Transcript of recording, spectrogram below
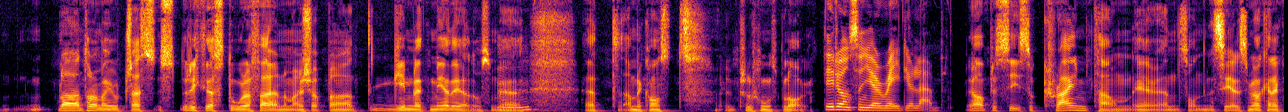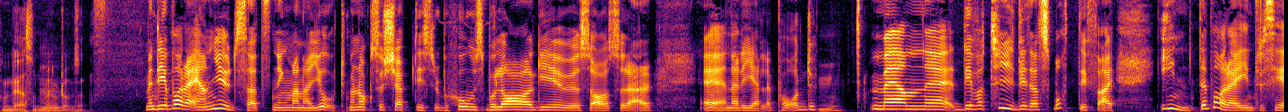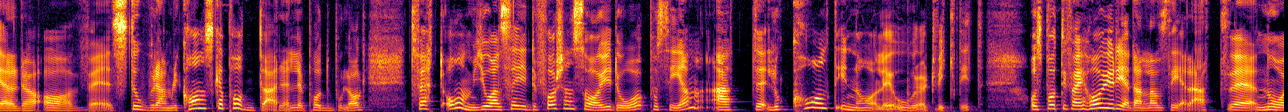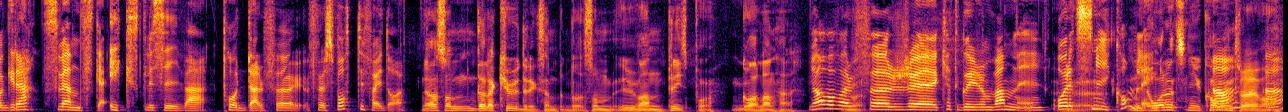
Bland annat har man gjort så här riktiga stora affärer när man köpt bland annat Gimlet Media då, som är ett amerikanskt produktionsbolag. Det är de som gör Radiolab. Ja precis och Crime Town är en sån serie som jag kan rekommendera som de har gjort också. Men det är bara en ljudsatsning man har gjort. Man har också köpt distributionsbolag i USA och sådär. Eh, när det gäller podd. Mm. Men eh, det var tydligt att Spotify inte bara är intresserade av eh, stora amerikanska poddar eller poddbolag. Tvärtom, Johan Seidefors han sa ju då på scen att eh, lokalt innehåll är oerhört viktigt. Och Spotify har ju redan lanserat några svenska exklusiva poddar för, för Spotify då. Ja som Della Q till exempel då, som ju vann pris på galan här. Ja, vad var det för kategori de vann i? Årets nykomling? Årets nykomling tror jag det var.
